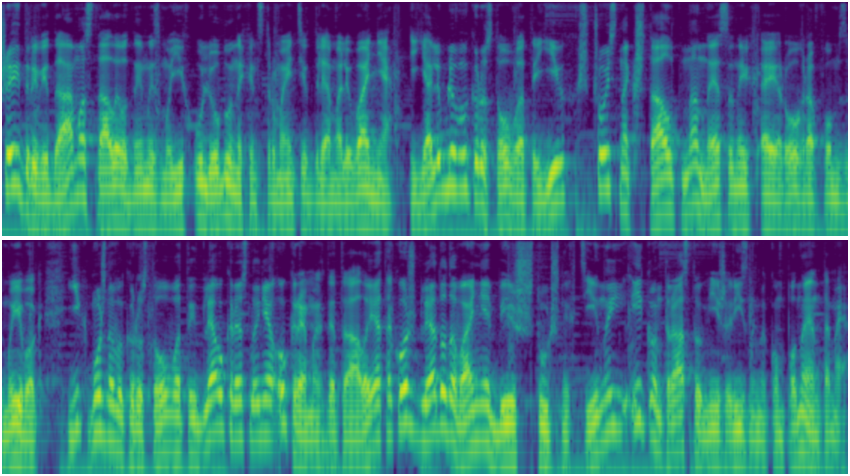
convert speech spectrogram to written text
Шейдери від Amo стали одним із моїх улюблених інструментів для малювання, і я люблю використовувати їх щось на кшталт нанесених аерографом змивок. Їх можна використовувати для окреслення окремих деталей, а також для додавання більш штучних тіней і контрасту між різними компонентами.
